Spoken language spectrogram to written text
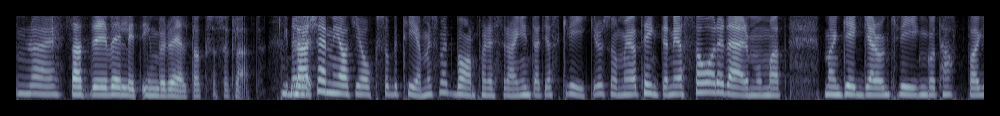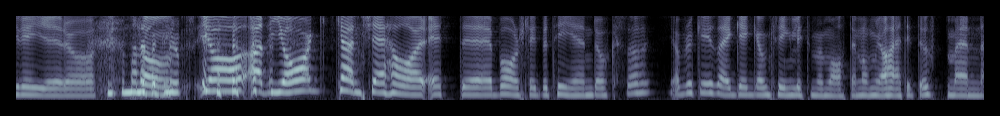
Nej. Så att det är väldigt individuellt också såklart. Ibland Nu- känner jag att jag också beter mig som ett barn på en restaurang, inte att jag skriker och så, men jag tänkte när jag sa det där om att man geggar omkring och tappar grejer och Man är för så- glupsk. Ja, att jag kanske har ett eh, barnsligt beteende också. Jag brukar ju säga gegga omkring lite med maten om jag har ätit upp, men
